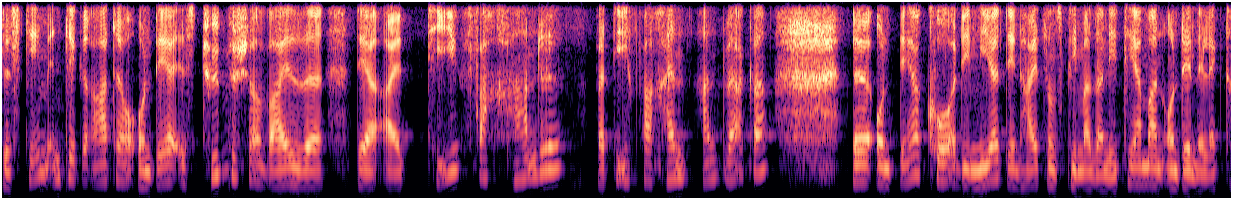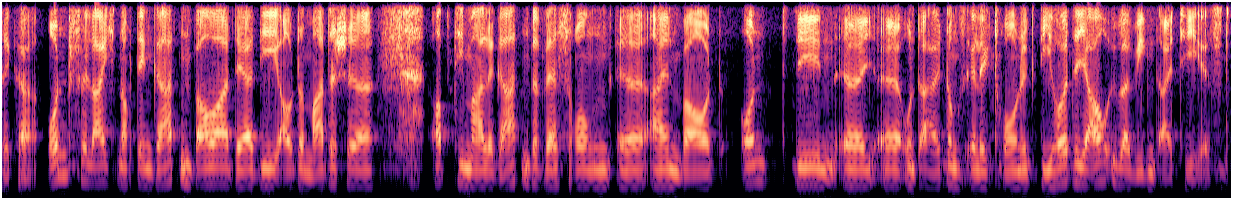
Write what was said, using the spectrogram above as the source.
Systemintegrator und der ist typischerweise der IT-Fachhandel Vertiefachhandwerker äh, und der koordiniert den Heizungsklimasanitärmann und den Elektriker und vielleicht noch den Gartenbauer, der die automatische optimale Gartenbewässerung äh, einbaut und die äh, äh, Unterhaltungselektronik, die heute ja auch überwiegend IT ist.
